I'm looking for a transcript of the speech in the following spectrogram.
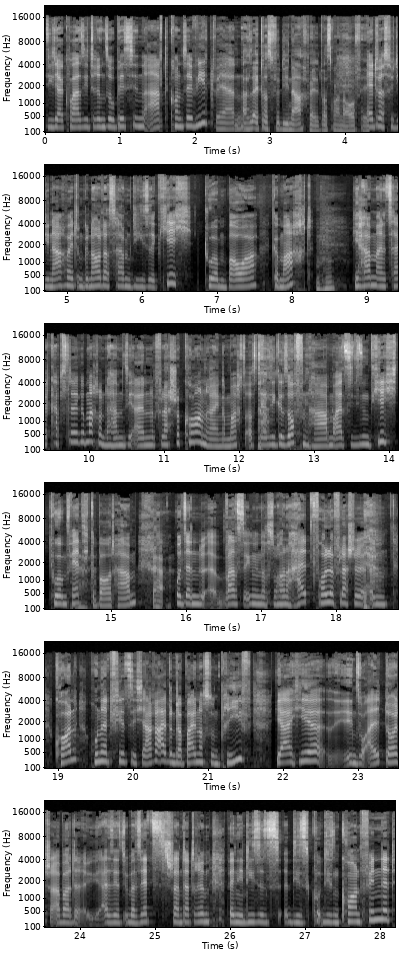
Die da quasi drin so ein bisschen Art konserviert werden. Also etwas für die Nachwelt, was man aufhebt. Etwas für die Nachwelt und genau das haben diese Kirchturmbauer gemacht. Die haben eine Zeitkapsel gemacht und da haben sie eine Flasche Korn reingemacht, aus der sie gesoffen haben, als sie diesen Kirchturm fertig gebaut haben. Ja. Und dann äh, war es irgendwie noch so eine halbvolle Flasche ähm, Korn, 140 Jahre alt und dabei noch so ein Brief. Ja, hier in so Altdeutsch, aber also jetzt übersetzt stand da drin, wenn ihr dieses, dieses, diesen Korn findet,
